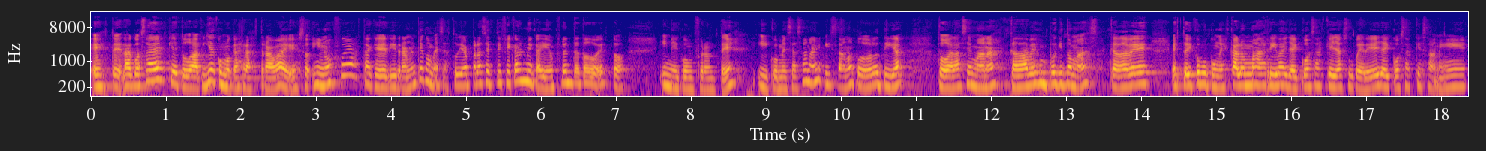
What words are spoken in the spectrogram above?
Este, la cosa es que todavía como que arrastraba eso y no fue hasta que literalmente comencé a estudiar para certificarme, caí enfrente de todo esto y me confronté y comencé a sanar y sano todos los días toda la semana, cada vez un poquito más, cada vez estoy como con un escalón más arriba, ya hay cosas que ya superé, ya hay cosas que sané,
